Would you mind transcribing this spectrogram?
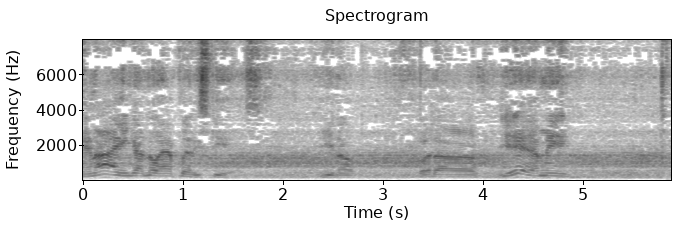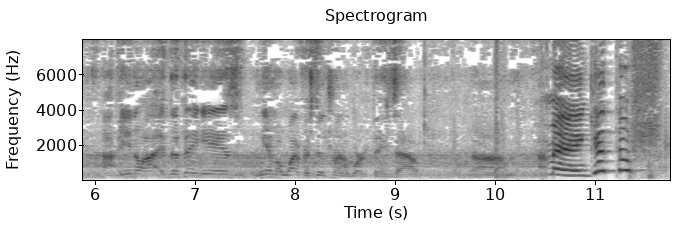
and I ain't got no athletic skills, you know. But uh, yeah, I mean, I, you know, I, the thing is, me and my wife are still trying to work things out. Um, Man, get the. F-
